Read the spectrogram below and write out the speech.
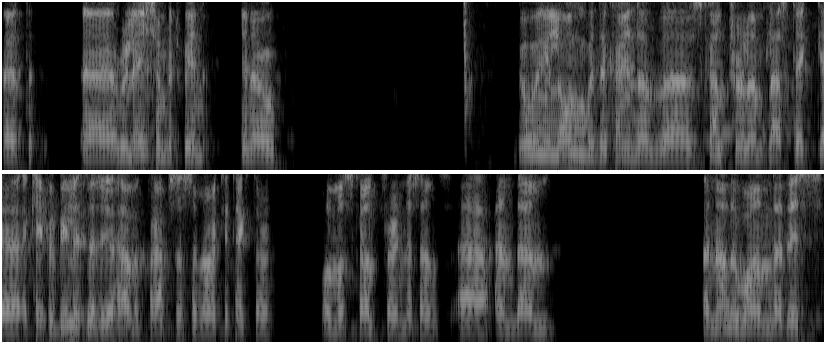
uh, uh, relation between you know going along with the kind of uh, sculptural and plastic uh, capability that you have perhaps as an architect or almost sculptor in a sense uh, and then another one that is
